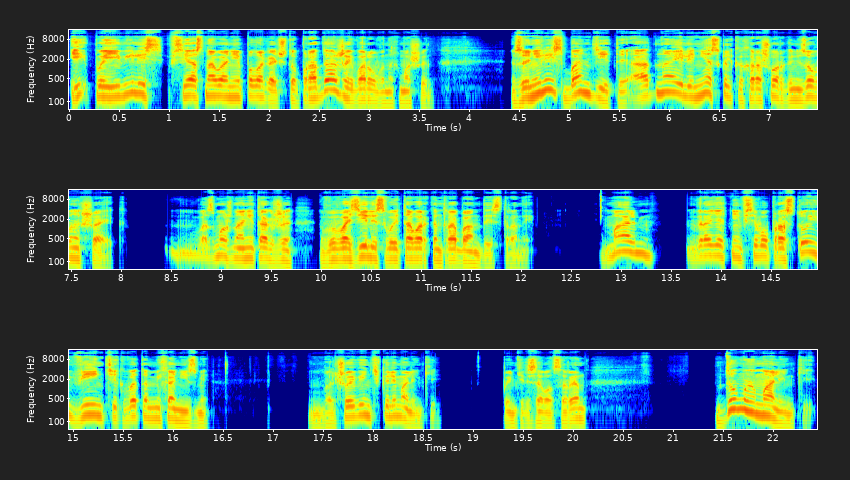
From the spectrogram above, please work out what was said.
И появились все основания полагать, что продажей ворованных машин занялись бандиты, а одна или несколько хорошо организованных шаек. Возможно, они также вывозили свой товар контрабандой из страны. Мальм, вероятнее всего, простой винтик в этом механизме. — Большой винтик или маленький? — поинтересовался Рен. — Думаю, маленький.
